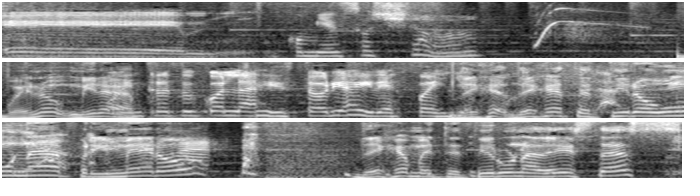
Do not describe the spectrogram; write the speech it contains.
Eh, comienzo ya. Bueno, mira. entra tú con las historias y después. déjate tiro una primero. Déjame te tiro una de estas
